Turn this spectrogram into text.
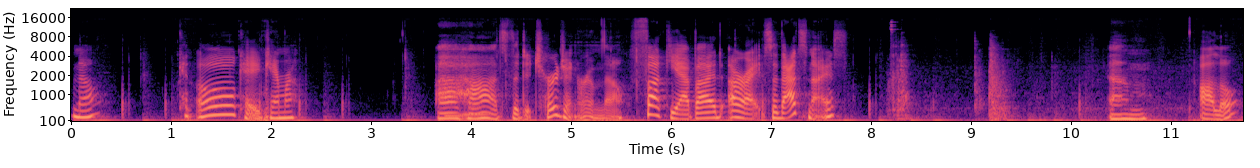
No? Can okay, camera. Aha, it's the detergent room though. Fuck yeah, bud. All right, so that's nice. Um, alo?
